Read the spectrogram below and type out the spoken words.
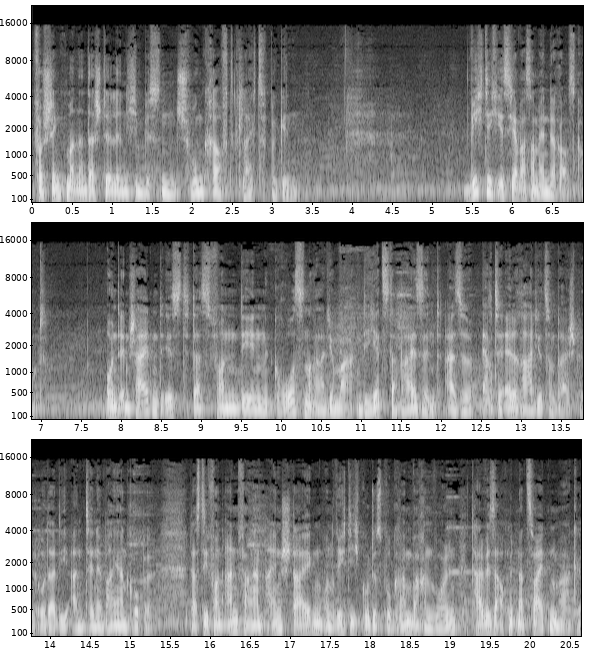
Verschenkt man an der Stelle nicht ein bisschen Schwungkraft gleich zu Beginn? Wichtig ist ja, was am Ende rauskommt. Und entscheidend ist, dass von den großen Radiomarken, die jetzt dabei sind, also RTL Radio zum Beispiel oder die Antenne Bayern Gruppe, dass die von Anfang an einsteigen und richtig gutes Programm machen wollen, teilweise auch mit einer zweiten Marke.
